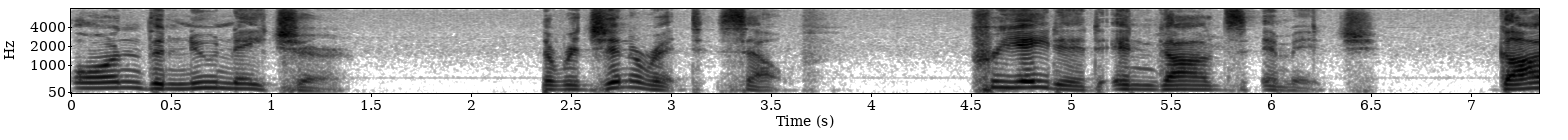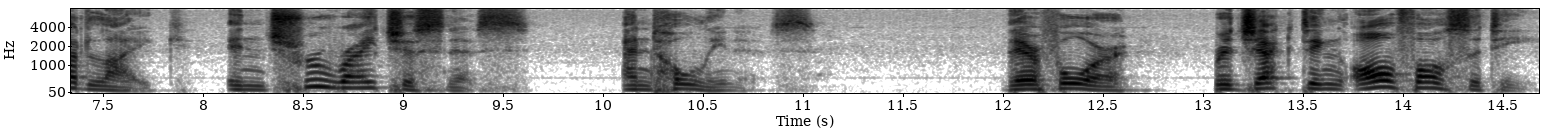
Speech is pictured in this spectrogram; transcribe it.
on the new nature, the regenerate self, created in God's image, godlike in true righteousness and holiness. Therefore, rejecting all falsity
